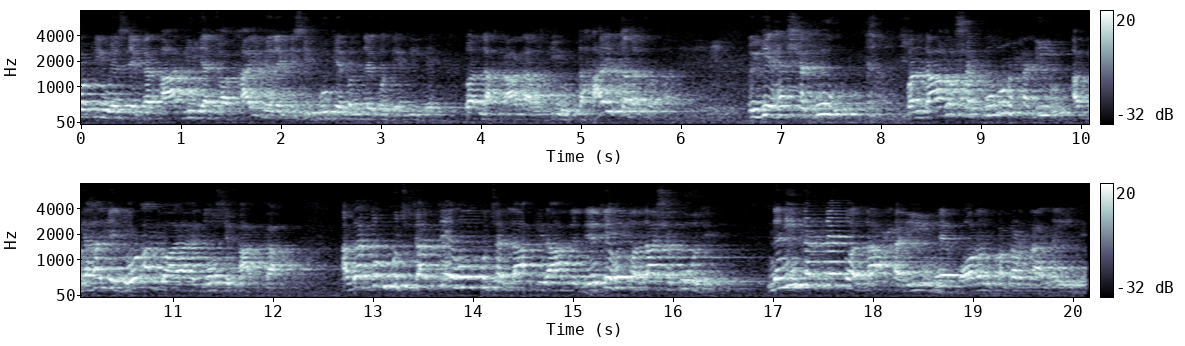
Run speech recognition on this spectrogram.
روٹی میں سے کر آدھی یا چوتھائی میرے کسی بھوکے بندے کو دے دی ہے، تو اللہ تعالیٰ اس کی انتہائی قدر کرتا ہے۔ تو یہ ہے شکور۔ واللہ شکور حلیم۔ اب یہاں یہ جوڑا جو آیا ہے دو صفات کا۔ اگر تم کچھ کرتے ہو، کچھ اللہ کی راہ میں دیتے ہو، تو اللہ شکور ہے۔ نہیں کرتے تو اللہ حلیم ہے، فوراً پکڑتا نہیں ہے۔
